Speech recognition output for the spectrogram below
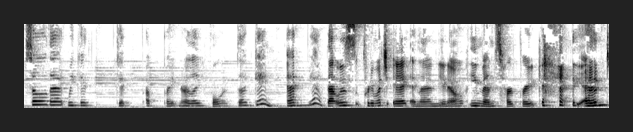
so that we could get up bright and early for the game. And yeah, that was pretty much it. And then, you know, immense heartbreak at the end,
